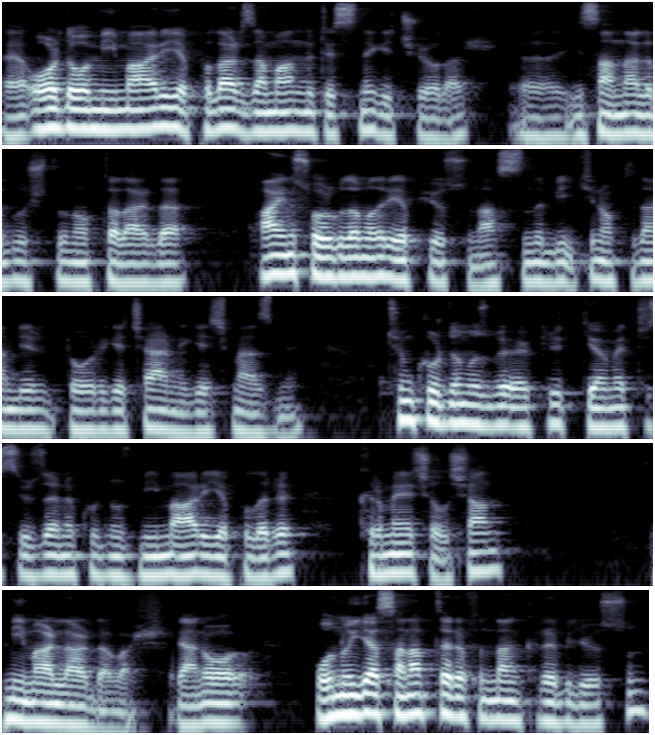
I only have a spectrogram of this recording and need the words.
Ee, Orada o mimari yapılar zamanın ötesine geçiyorlar. Ee, İnsanlarla buluştuğu noktalarda aynı sorgulamaları yapıyorsun. Aslında bir iki noktadan bir doğru geçer mi, geçmez mi? Tüm kurduğumuz bu öklit geometrisi üzerine kurduğumuz mimari yapıları kırmaya çalışan mimarlar da var. Yani o onu ya sanat tarafından kırabiliyorsun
